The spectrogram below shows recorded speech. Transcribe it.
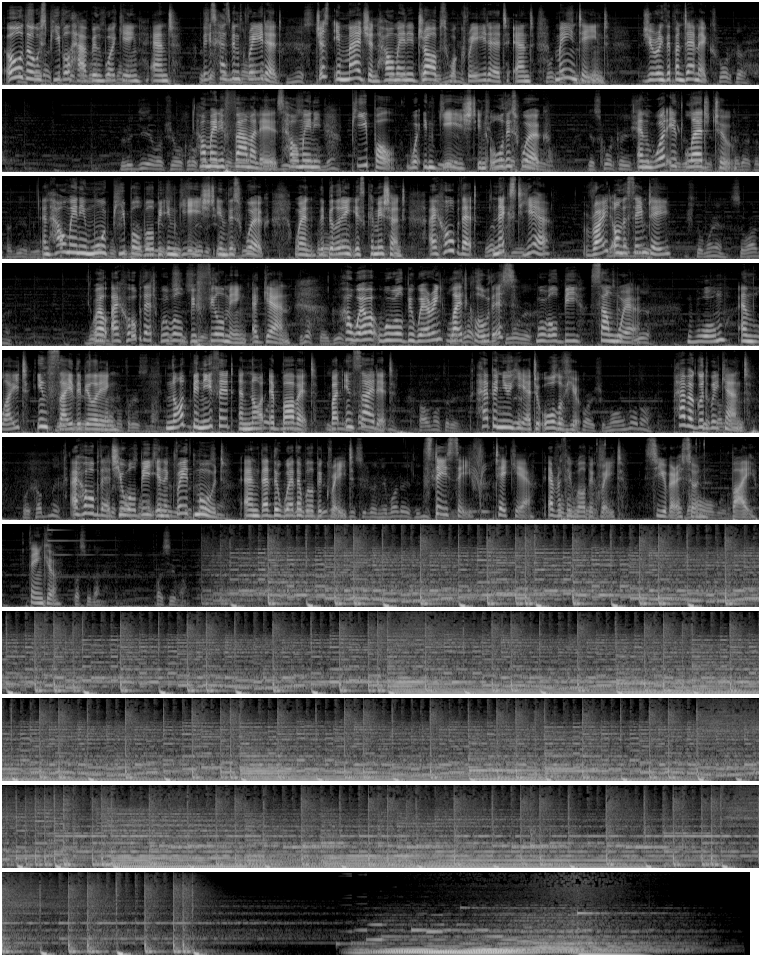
All those people have been working, and this has been created. Just imagine how many jobs were created and maintained during the pandemic. How many families, how many people were engaged in all this work and what it led to, and how many more people will be engaged in this work when the building is commissioned. I hope that next year, right on the same day, well, I hope that we will be filming again. However, we will be wearing light clothes, we will be somewhere warm and light inside the building. Not beneath it and not above it, but inside it. Happy New Year to all of you! Have a good weekend. I hope that you will be in a great mood and that the weather will be great. Stay safe, take care, everything will be great. See you very soon. Bye. Thank you.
